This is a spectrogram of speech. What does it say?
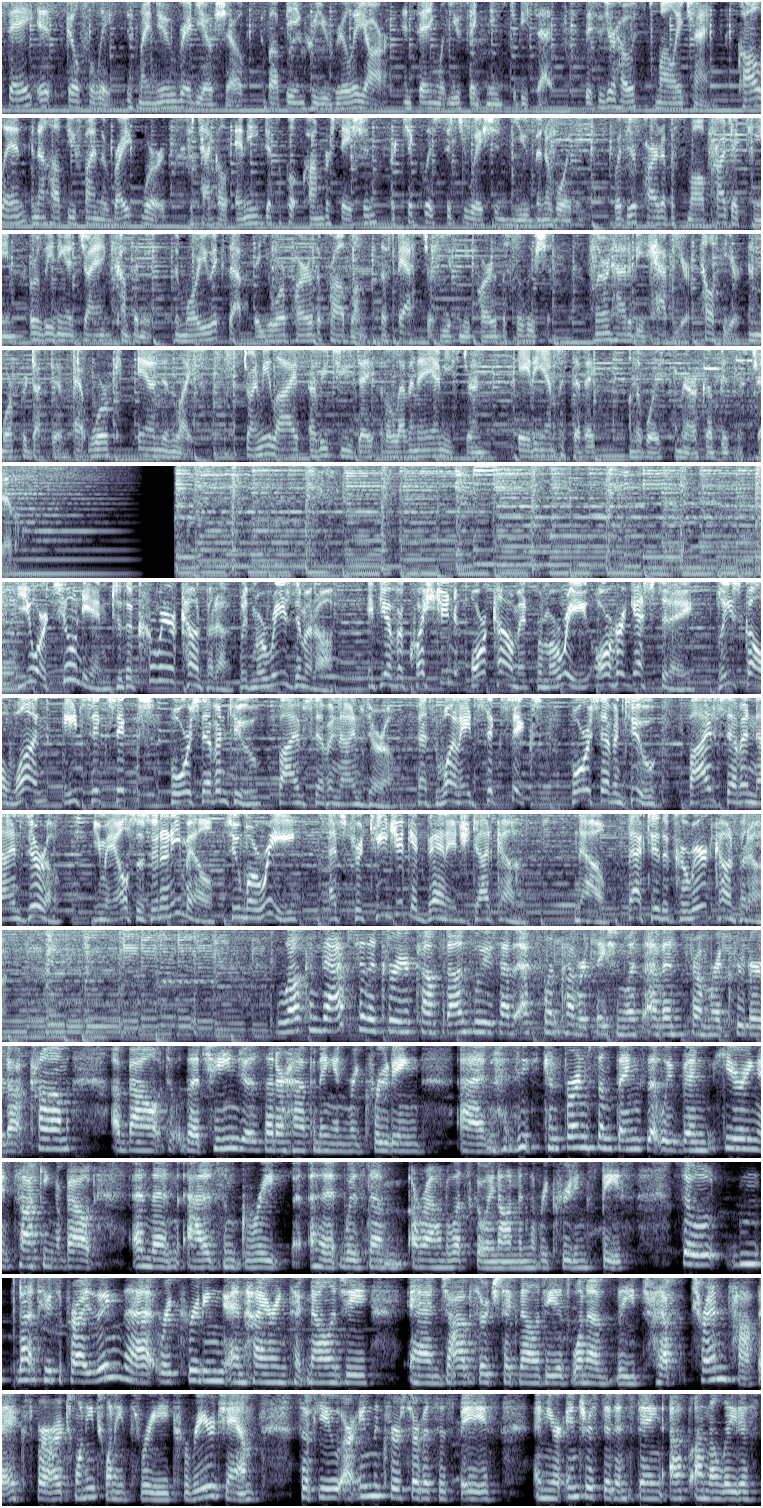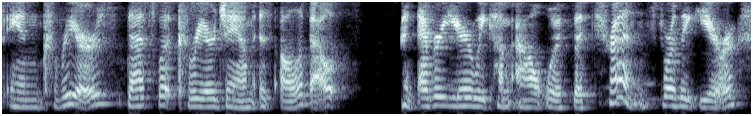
Say It Skillfully is my new radio show about being who you really are and saying what you think needs to be said. This is your host, Molly Chang. Call in and I'll help you find the right words to tackle any difficult conversation or ticklish situation you've been avoiding. Whether you're part of a small project team or leading a giant company, the more you accept that you're part of the problem, the faster you can be part of the solution. Learn how to be happier, healthier, and more productive at work and in life. Join me live every Tuesday at 11 a.m. Eastern, 8 a.m. Pacific on the Voice America Business Channel. You are tuned in to the Career Confidante with Marie Zimenoff. If you have a question or comment for Marie or her guest today, please call 1 866 472 5790. That's 1 866 472 5790. You may also send an email to marie at strategicadvantage.com. Now, back to the Career Confidante. Welcome back to the Career Confidantes. We just had an excellent conversation with Evan from recruiter.com about the changes that are happening in recruiting and he confirmed some things that we've been hearing and talking about and then added some great uh, wisdom around what's going on in the recruiting space. So not too surprising that recruiting and hiring technology and job search technology is one of the trend topics for our 2023 Career Jam. So if you are in the career services space and you're interested in staying up on the latest in careers, that's what Career Jam is all about. And every year we come out with the trends for the year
